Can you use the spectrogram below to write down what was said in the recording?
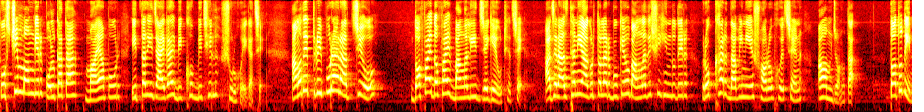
পশ্চিমবঙ্গের কলকাতা, মায়াপুর ইত্যাদি জায়গায় বিক্ষোভ মিছিল শুরু হয়ে গেছে। আমাদের ত্রিপুরা রাজ্যেও দফায় দফায় বাঙালি জেগে উঠেছে। আজ রাজধানী আগরতলার বুকেও বাংলাদেশি হিন্দুদের রক্ষার দাবি নিয়ে সরব হয়েছেন আম জনতা। ততদিন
